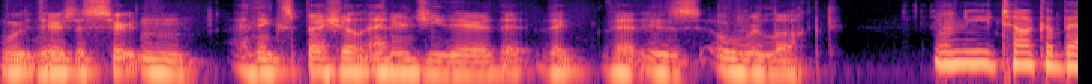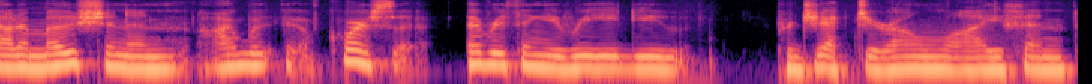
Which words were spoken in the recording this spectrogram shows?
there's a certain I think special energy there that that, that is overlooked. When you talk about emotion, and I would, of course, everything you read, you project your own life. And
